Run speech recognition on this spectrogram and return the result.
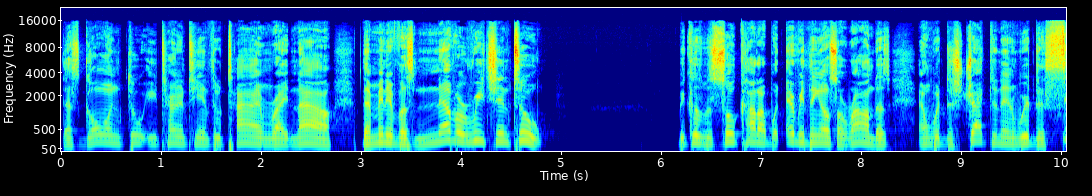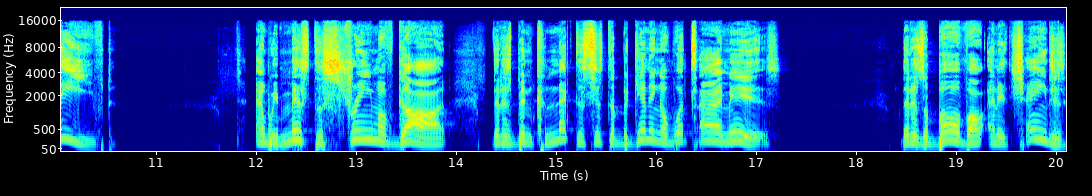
that's going through eternity and through time right now that many of us never reach into because we're so caught up with everything else around us and we're distracted and we're deceived. And we miss the stream of God that has been connected since the beginning of what time is. That is above all, and it changes.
